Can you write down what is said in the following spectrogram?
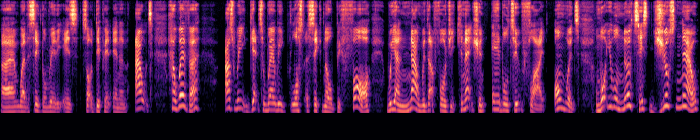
um, where the signal really is sort of dipping in and out. However, as we get to where we lost a signal before, we are now with that 4G connection able to fly onwards. And what you will notice just now,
